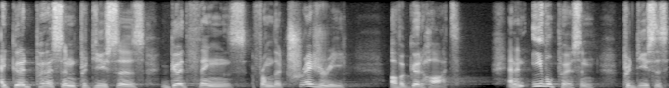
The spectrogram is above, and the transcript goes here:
a good person produces good things from the treasury of a good heart, and an evil person produces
